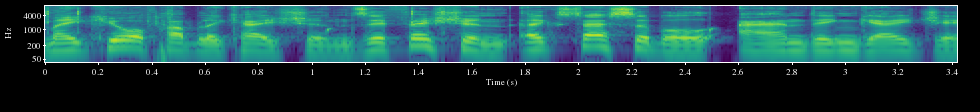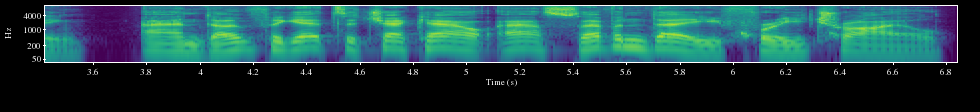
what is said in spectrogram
Make your publications efficient, accessible, and engaging. And don't forget to check out our 7-day free trial.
